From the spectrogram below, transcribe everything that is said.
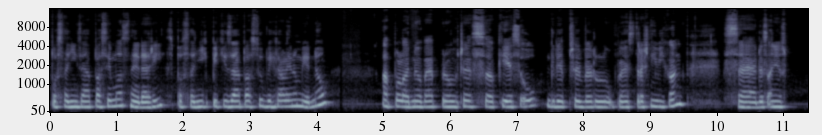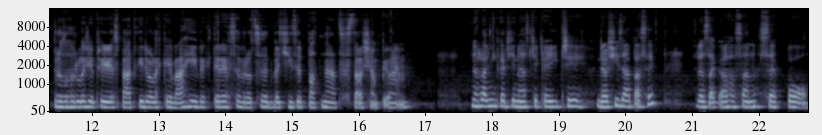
poslední zápasy moc nedaří. Z posledních pěti zápasů vyhrál jenom jednou – a po lednové prohře s Kiesou, kde předvedl úplně strašný výkon, se Dos Anjos rozhodl, že přijde zpátky do lehké váhy, ve které se v roce 2015 stal šampionem. Na hlavní kartě nás čekají tři další zápasy. Razak Al-Hassan se po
